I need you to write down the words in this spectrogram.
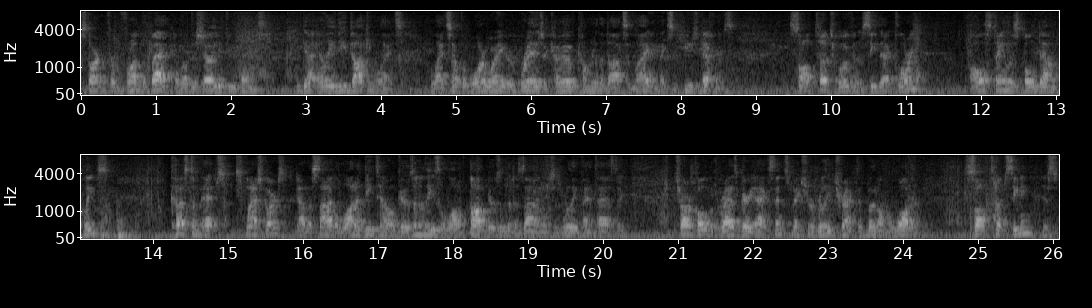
Starting from front to back, I'd love to show you a few things. You've got LED docking lights. Lights up the waterway or bridge, a cove, coming to the docks at night. It makes a huge difference. Soft touch woven to SeaDek flooring. All stainless fold down cleats. Custom etched splash guards down the side. A lot of detail goes into these. A lot of thought goes into the design, which is really fantastic. Charcoal with raspberry accents. makes sure to really attractive boat on the water. Soft touch seating is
